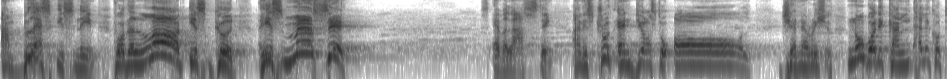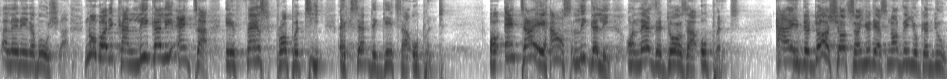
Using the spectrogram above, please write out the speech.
and bless his name. For the Lord is good. His mercy is everlasting, and his truth endures to all generations. Nobody can nobody can legally enter a fenced property except the gates are opened. Or enter a house legally unless the doors are opened. And if the door shuts on you, there's nothing you can do.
